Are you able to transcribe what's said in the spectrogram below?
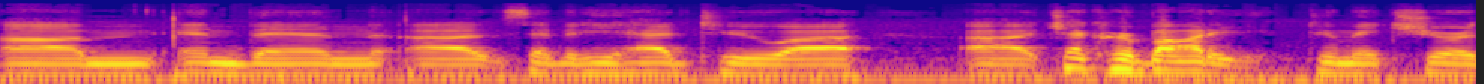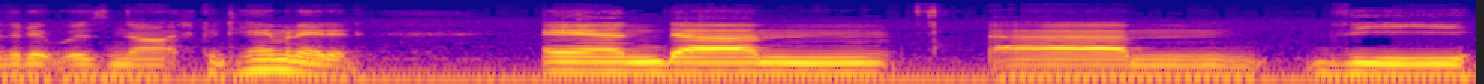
um, and then uh, said that he had to uh, uh, check her body to make sure that it was not contaminated. And um, um, the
